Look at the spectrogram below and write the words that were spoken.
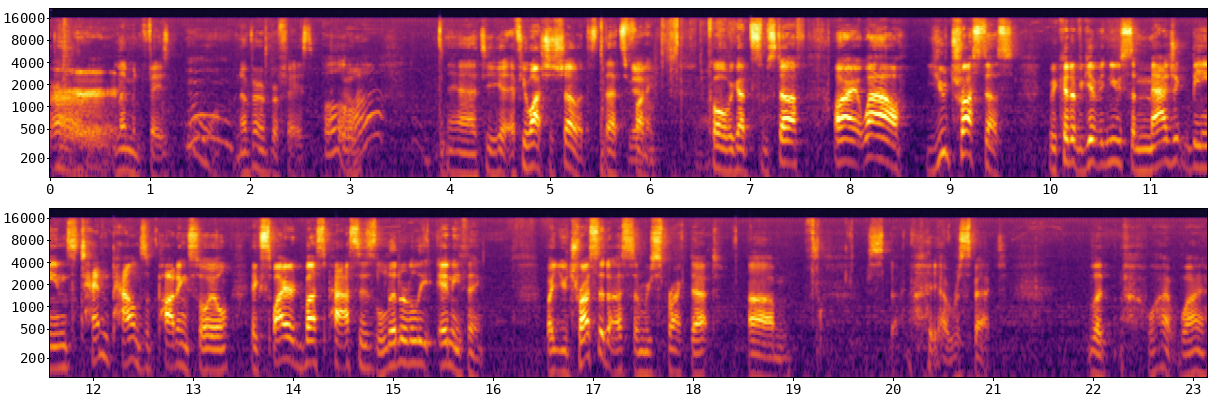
lemon face, Ooh, November face. Oh, yeah. You get, if you watch the show, it's, that's Yeah. Cool. We got some stuff. All right. Wow. You trust us. We could have given you some magic beans, 10 pounds of potting soil, expired bus passes, literally anything. But you trusted us and we respect that. Um, Respect. yeah, respect. Let why why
